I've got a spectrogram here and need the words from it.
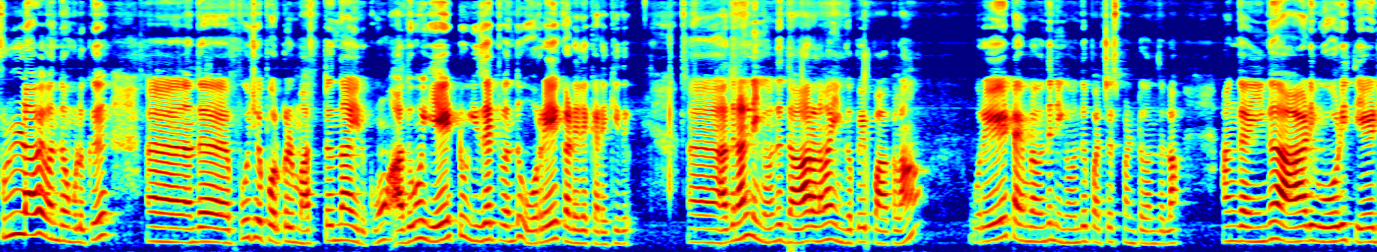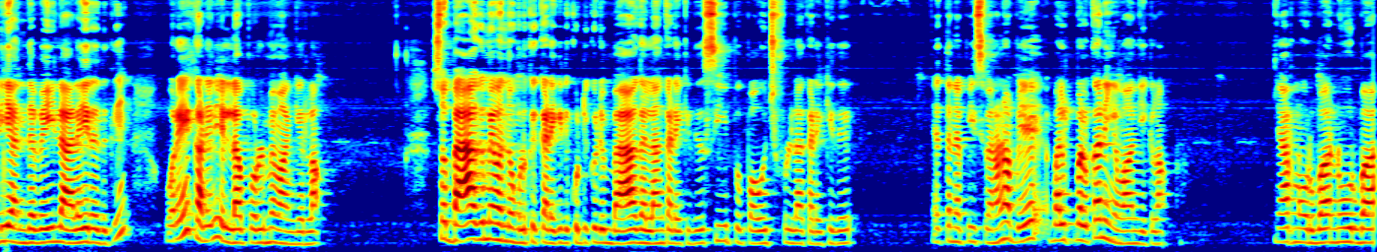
ஃபுல்லாகவே வந்து உங்களுக்கு அந்த பூஜை பொருட்கள் மட்டும்தான் இருக்கும். அதுவும் ஏ டு இசட் வந்து ஒரே கடையில் கிடைக்கிது. அதனால் நீங்கள் வந்து தாராளமாக இங்கே போய் பார்க்கலாம். ஒரே டைமில் வந்து நீங்கள் வந்து பர்ச்சேஸ் பண்ணிட்டு வந்துடலாம். அங்கே இங்கே ஆடி ஓடி தேடி அந்த வெயில் அலையிறதுக்கு ஒரே கடையில் எல்லா பொருளுமே வாங்கிடலாம். ஸோ பேகுமே வந்து உங்களுக்கு கிடைக்கிது. குட்டி குட்டி பேக் எல்லாம் கிடைக்கிது. சீப்பு பவுச் ஃபுல்லாக கிடைக்கிது. எத்தனை பீஸ் வேணாலும் அப்படியே பல்க் பல்காக நீங்கள் வாங்கிக்கலாம். இரநூறுபா நூறுரூபா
